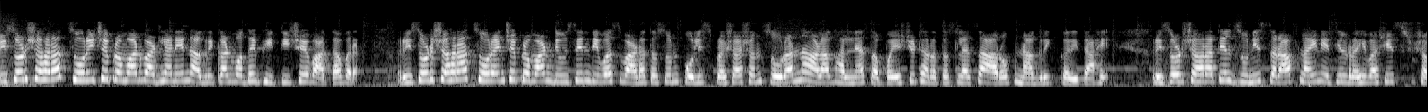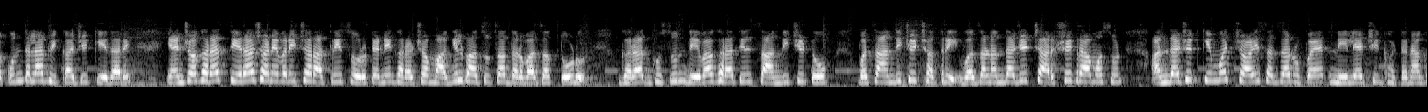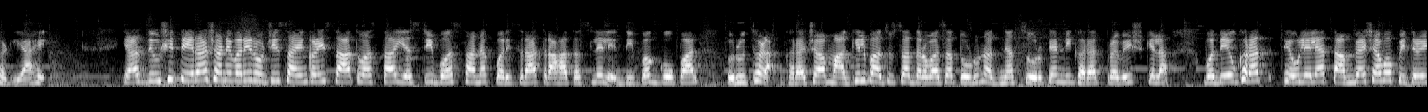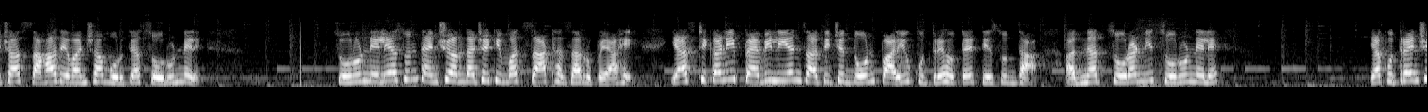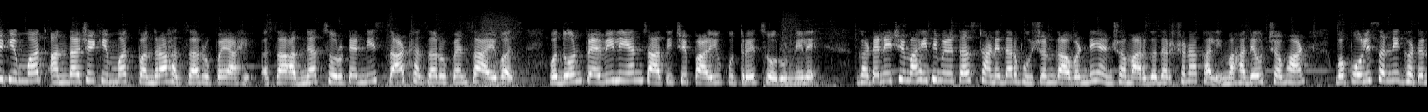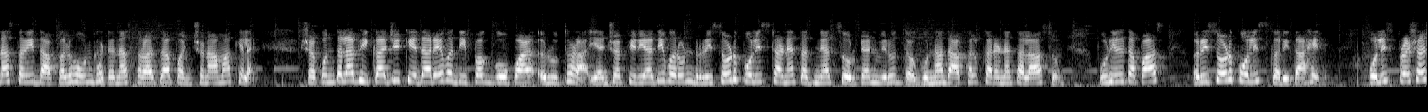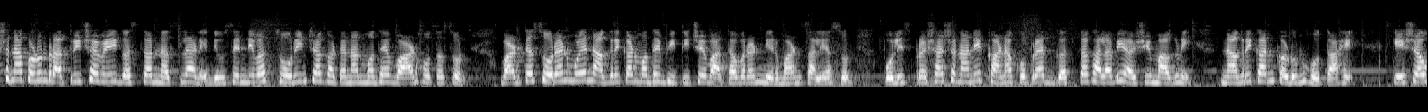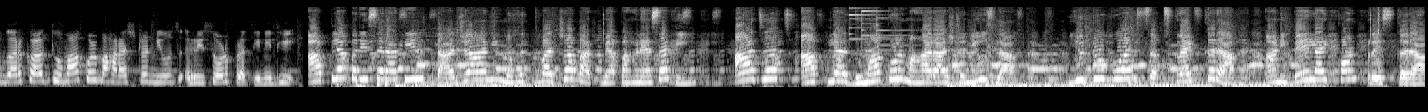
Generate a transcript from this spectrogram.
रिसोड शहरात चोरीचे प्रमाण वाढल्याने नागरिकांमध्ये भीतीचे वातावरण. रिसोड शहरात चोऱ्यांचे प्रमाण दिवसेंदिवस वाढत असून पोलीस प्रशासन चोरांना आळा घालण्यास अपयशी ठरत असल्याचा आरोप नागरिक करीत आहे. रिसोड शहरातील जुनी सराफ लाईन येथील रहिवासी शकुंतला भिकाजी केदारे यांच्या घरात तेरा जानेवारीच्या रात्री चोरट्याने घराच्या मागील बाजूचा दरवाजा तोडून घरात घुसून देवाघरातील चांदीची टोप व चांदीची छत्री वजन अंदाजे चारशे ग्राम असून अंदाजित किंमत चाळीस हजार रुपये नेल्याची घटना घडली आहे. याच दिवशी तेरा जानेवारी रोजी सायंकाळी सात वाजता एस टी बस स्थानक परिसरात राहत असलेले दीपक गोपाल रुथळा घराच्या मागील बाजूचा दरवाजा तोडून अज्ञात चोरट्यांनी घरात प्रवेश केला व देवघरात ठेवलेल्या तांब्याच्या व पितळेच्या सहा देवांच्या मूर्त्या चोरून नेले. चोरून नेले असून त्यांची अंदाजे किंमत साठ हजार रुपये आहे. याच ठिकाणी पॅव्हिलियन जातीचे दोन पाळीव कुत्रे होते ते सुद्धा अज्ञात चोरांनी चोरून नेले. या कुत्र्यांची किंमत अंदाजे किंमत पंधरा हजार रुपये आहे असा अज्ञात चोरट्यांनी साठ हजार रुपयांचा ऐवज व दोन पॅव्हिलियन जातीचे पाळीव कुत्रे चोरून नेले. घटनेची माहिती मिळताच ठाणेदार भूषण गावंडे यांच्या मार्गदर्शनाखाली महादेव चव्हाण व पोलिसांनी घटनास्थळी दाखल होऊन घटनास्थळाचा पंचनामा केलाय. शकुंतला भिकाजी केदारे व दीपक गोपाळ रुथळा यांच्या फिर्यादीवरून रिसोड पोलीस ठाण्यात अज्ञात चोरट्यांविरुद्ध गुन्हा दाखल करण्यात आला असून पुढील तपास रिसोड पोलीस करीत आहेत. पोलीस प्रशासनाकडून रात्रीच्या वेळी गस्त नसल्याने दिवसेंदिवस चोरींच्या घटनांमध्ये वाढ होत असून वाढत्या चोऱ्यांमुळे नागरिकांमध्ये भीतीचे वातावरण निर्माण झाले असून पोलीस प्रशासनाने कानाकोपऱ्यात गस्त घालावी अशी मागणी नागरिकांकडून होत आहे. केशव गरखळ धुमाकूळ महाराष्ट्र न्यूज रिसोड प्रतिनिधी. आपल्या परिसरातील ताज्या आणि महत्त्वाच्या बातम्या पाहण्यासाठी आजच आपल्या धुमाकूळ महाराष्ट्र न्यूजला यूट्यूबवर वर सबस्क्राईब करा आणि बेल आयकॉन प्रेस करा.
